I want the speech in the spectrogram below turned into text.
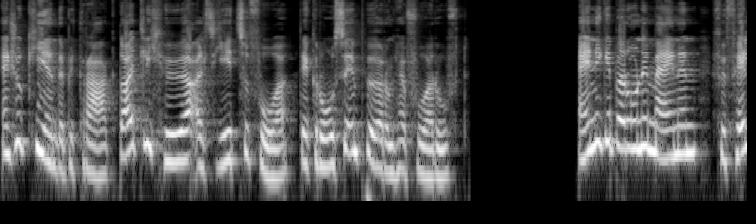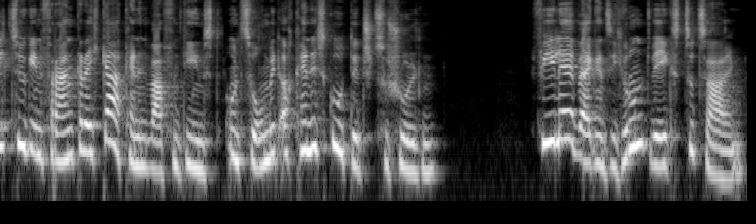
Ein schockierender Betrag, deutlich höher als je zuvor, der große Empörung hervorruft. Einige Barone meinen, für Feldzüge in Frankreich gar keinen Waffendienst und somit auch keine Scutage zu schulden. Viele weigern sich rundwegs zu zahlen.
